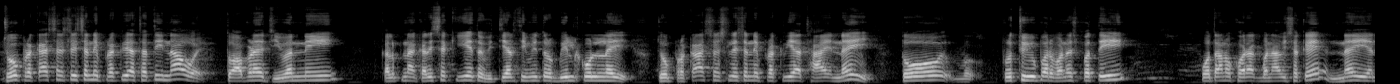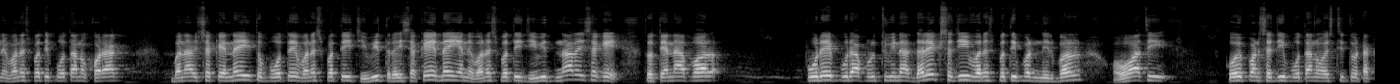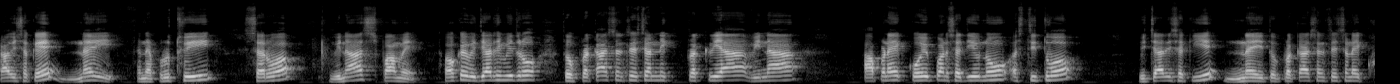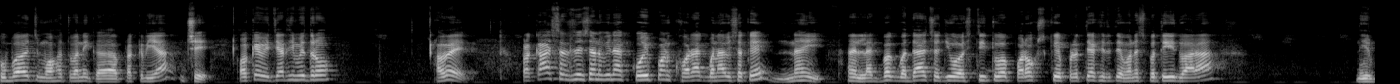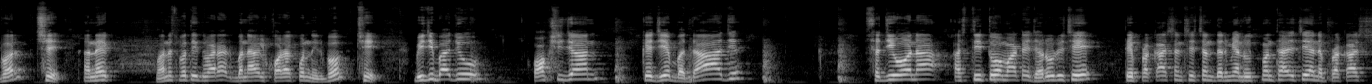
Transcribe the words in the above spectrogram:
જો પ્રકાશ સંશ્લેષણની પ્રક્રિયા થતી ના હોય, તો આપણે જીવનની કલ્પના કરી શકીએ. તો વિદ્યાર્થી મિત્રો, બિલકુલ નહીં. જો પ્રકાશ સંશ્લેષણની પ્રક્રિયા થાય નહીં, તો પૃથ્વી ઉપર વનસ્પતિ પોતાનો ખોરાક બનાવી શકે નહીં. અને વનસ્પતિ પોતાનો ખોરાક બનાવી શકે નહીં, તો પોતે વનસ્પતિ જીવિત રહી શકે નહીં અને વનસ્પતિ જીવિત ના રહી શકે, તો તેના પર પૂરેપૂરા પૃથ્વીના દરેક સજીવ વનસ્પતિ પર નિર્ભર હોવાથી કોઈ પણ સજીવ પોતાનું અસ્તિત્વ ટકાવી શકે નહીં અને પૃથ્વી સર્વ વિનાશ પામે. ઓકે વિદ્યાર્થી મિત્રો, તો પ્રકાશ સંશ્લેષણની પ્રક્રિયા વિના આપણે કોઈ પણ સજીવનું અસ્તિત્વ વિચારી શકીએ નહીં. તો પ્રકાશ સંશ્લેષણ એ ખૂબ જ મહત્ત્વની પ્રક્રિયા છે. ઓકે વિદ્યાર્થી મિત્રો હવે, પ્રકાશ સંશ્લેષણ વિના કોઈ પણ ખોરાક બનાવી શકે નહીં. અને લગભગ બધા સજીવો અસ્તિત્વ, પરોક્ષ કે પ્રત્યક્ષ રીતે વનસ્પતિ દ્વારા નિર્ભર છે. અને વનસ્પતિ દ્વારા બનાવેલ ખોરાક પર નિર્ભર છે. બીજી બાજુ, ઓક્સિજન કે જે બધા જ સજીવોના અસ્તિત્વ માટે જરૂરી છે. તે પ્રકાશ સંશ્લેષણ દરમિયાન ઉત્પન્ન થાય છે અને પ્રકાશ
